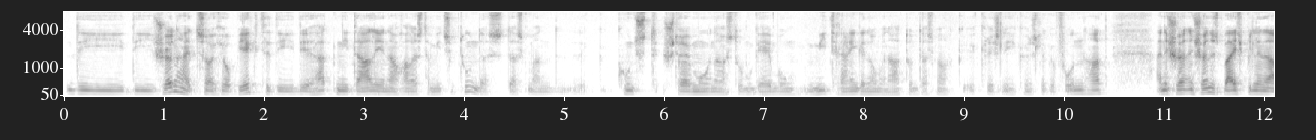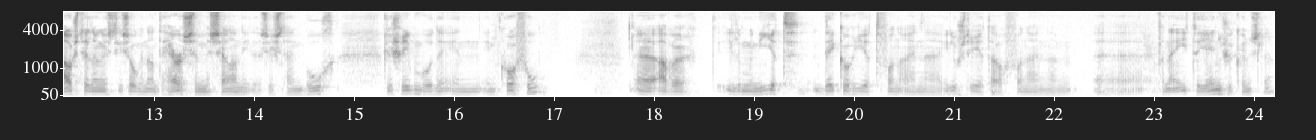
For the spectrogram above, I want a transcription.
die, die Schönheit solcher Objekte, die, die hat in Italien auch alles damit zu tun, dass, dass man Kunstströmungen aus der Umgebung mit reingenommen hat und dass man christliche Künstler gefunden hat. Ein schönes Beispiel in der Ausstellung ist die sogenannte Harrison Miscellany. Das ist ein Buch, geschrieben wurde in, in Corfu äh, aber illuminiert, dekoriert von einer, illustriert auch von einem, äh, von einem italienischen Künstler,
